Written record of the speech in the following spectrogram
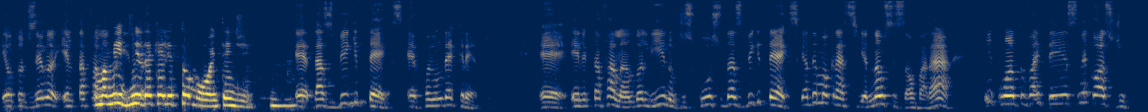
eu estou dizendo, ele está falando. Uma medida das, que ele tomou, entendi. Uhum. É, das big techs, é, foi um decreto. É, ele está falando ali no discurso das big techs, que a democracia não se salvará enquanto vai ter esse negócio de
